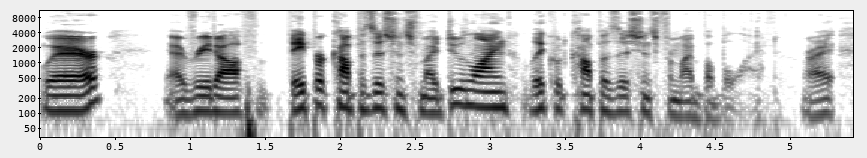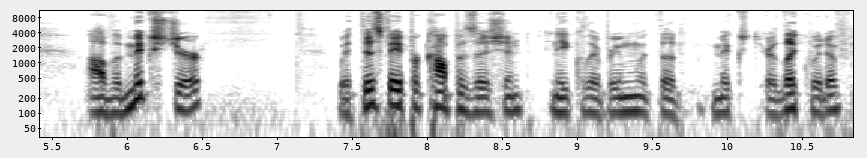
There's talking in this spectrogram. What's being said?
Where I read off vapor compositions from my dew line, liquid compositions from my bubble line, right? I'll have a mixture with this vapor composition in equilibrium with the mixture liquid of,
